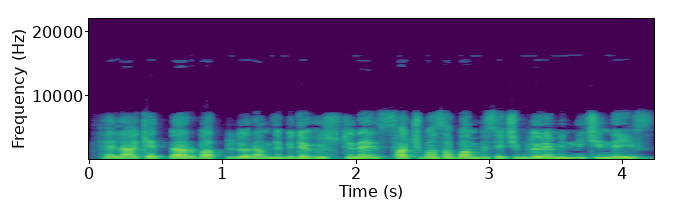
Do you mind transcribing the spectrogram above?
felaket berbat bir dönemdi. Bir de üstüne saçma sapan bir seçim döneminin içindeyiz.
